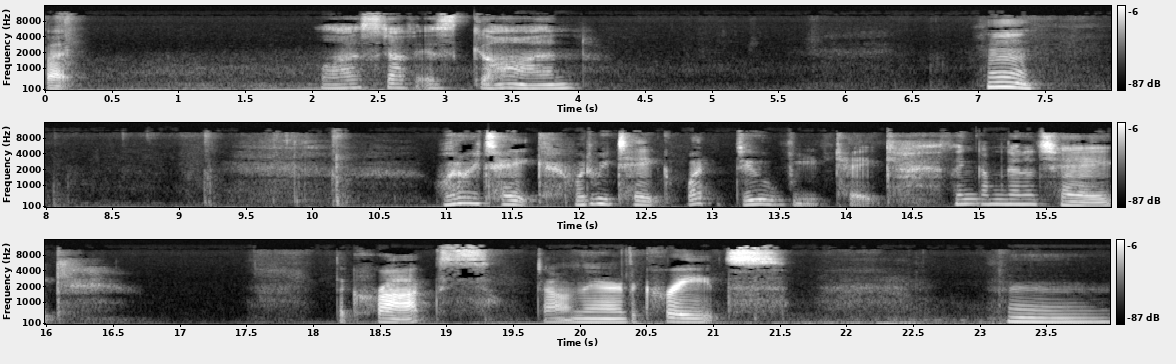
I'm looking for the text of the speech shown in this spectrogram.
But a lot of stuff is gone. Hmm. What do we take? What do we take? What do we take? I think I'm going to take the Crocs down there, the crates. Hmm.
